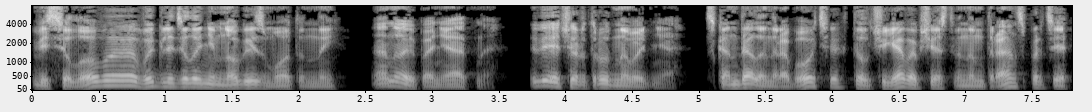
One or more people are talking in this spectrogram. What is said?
Веселова выглядела немного измотанной. Оно и понятно. Вечер трудного дня. Скандалы на работе, толчья в общественном транспорте,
